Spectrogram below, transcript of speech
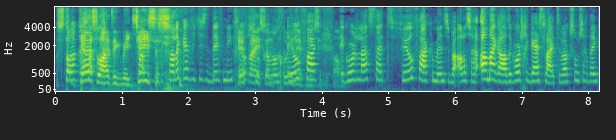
Stop gaslighting me, Zal- Jesus! Zal ik eventjes de definitie Geef mij eens opzoeken? een Want goede heel vaak, ervan. ik hoor de laatste tijd veel vaker mensen bij alles zeggen... Oh my god, ik word gegaslight. Terwijl ik soms echt denk,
